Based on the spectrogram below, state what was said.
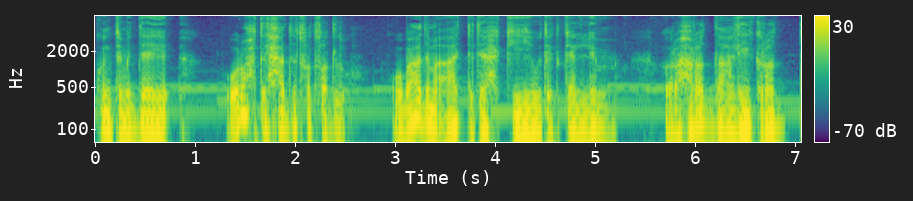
كنت متضايق ورحت لحد تفضفض له وبعد ما قعدت تحكي وتتكلم راح رد عليك رد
